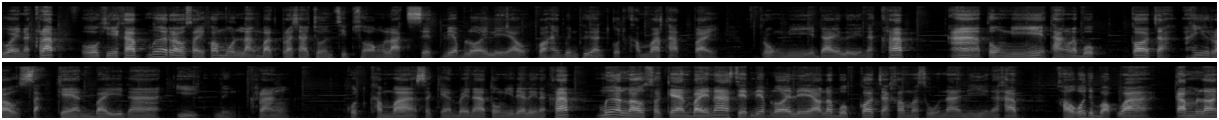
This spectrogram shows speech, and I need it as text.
ด้วยนะครับ โอเคครับ เมื่อเราใส่ข้อมูลหลังบัตรประชาชน 12 หลักเสร็จเรียบร้อยแล้ว ก็ให้เพื่อนๆ กดคำว่าถัดไป ตรงนี้ได้เลยนะครับอ่าตรงนี้ทางระบบก็จะให้เราสแกนใบหน้าอีกหนึ่งครั้ง กดคำว่าสแกนใบหน้าตรงนี้ได้เลยนะครับ เมื่อเราสแกนใบหน้าเสร็จเรียบร้อยแล้ว ระบบก็จะเข้ามาสู่หน้านี้นะครับ เขาก็จะบอกว่ากำลัง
